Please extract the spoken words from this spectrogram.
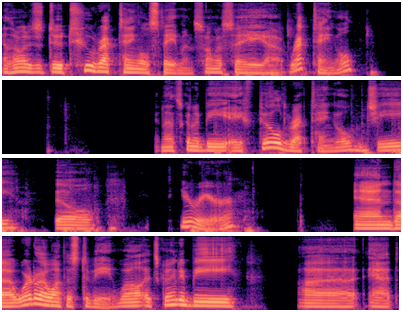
And so I'm going to just do two rectangle statements. So I'm going to say uh, rectangle, and that's going to be a filled rectangle, G fill interior. And uh, where do I want this to be? Well, it's going to be uh, at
